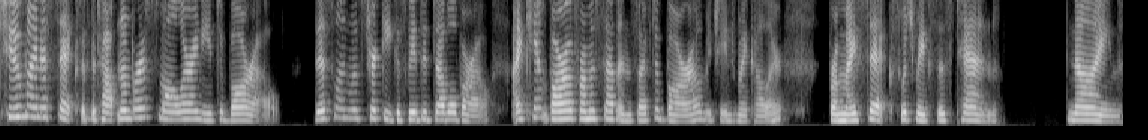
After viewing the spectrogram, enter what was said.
2 minus 6. If the top number is smaller, I need to borrow. This one was tricky because we had to double borrow. I can't borrow from a 7, so I have to borrow. Let me change my color. From my 6, which makes this 10. 9.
